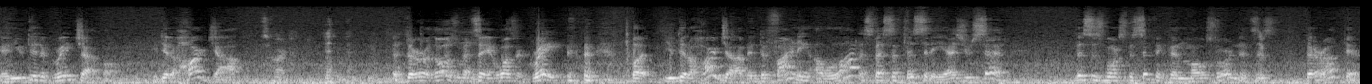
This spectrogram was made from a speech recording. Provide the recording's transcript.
And you did a great job, Bo. You did a hard job. it's hard. There are those who would say it wasn't great, but you did a hard job in defining a lot of specificity. As you said, this is more specific than most ordinances that are out there.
